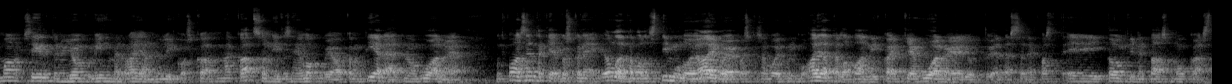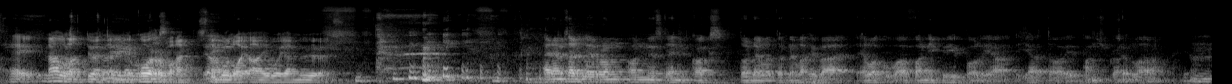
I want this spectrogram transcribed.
mä oon siirtynyt jonkun ihme rajan yli, koska mä katson niitä sen elokuvia, vaikka mä tiedän, että ne on huonoja. Mutta vaan sen takia, koska ne jollain tavalla stimuloi aivoja, koska sä voit niinku ajatella vaan niitä kaikkia huonoja juttuja tässä leffassa, että ei, tonkin ne taas mokasti. Hei, naulan työntäminen korvaan stimuloi aivoja myös. Adam Sandler on, on myös tehnyt kaksi todella todella hyvää elokuvaa, Funny People ja, ja toi Punch Drunk Love. Mm.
